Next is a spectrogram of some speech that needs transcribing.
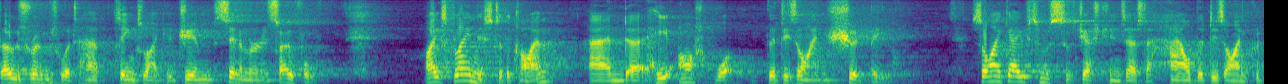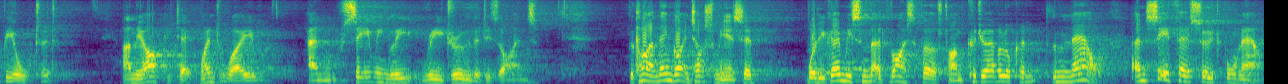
those rooms were to have things like a gym, cinema, and so forth. I explained this to the client, and uh, he asked what the design should be. So I gave some suggestions as to how the design could be altered, and the architect went away and seemingly redrew the designs. The client then got in touch with me and said, Well, you gave me some advice the first time. Could you have a look at them now and see if they're suitable now?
